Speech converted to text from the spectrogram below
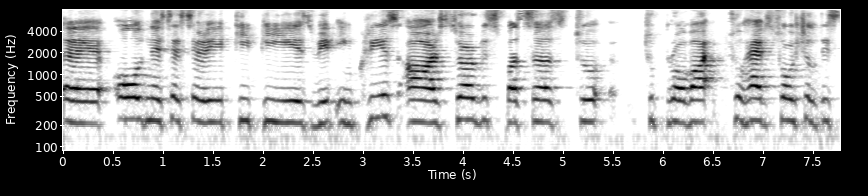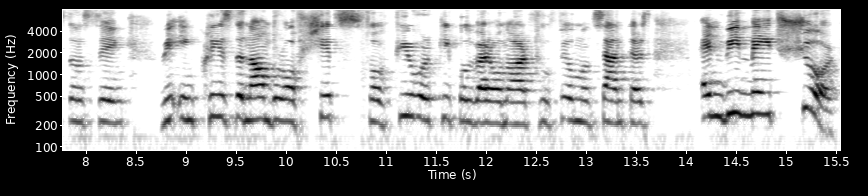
uh, all necessary PPEs. We've increased our service buses to to provide to have social distancing. We increased the number of shifts so fewer people were on our fulfillment centers. And we made sure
